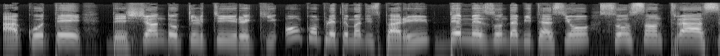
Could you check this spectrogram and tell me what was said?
À côté des champs de culture qui ont complètement disparu, des maisons d'habitation sont sans trace.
